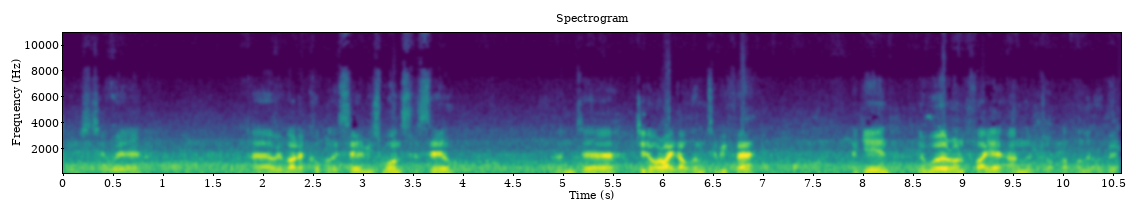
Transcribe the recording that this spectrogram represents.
Seems to here uh, we've had a couple of series ones for sale and uh, did alright out them to be fair. Again they were on fire and they've dropped off a little bit.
